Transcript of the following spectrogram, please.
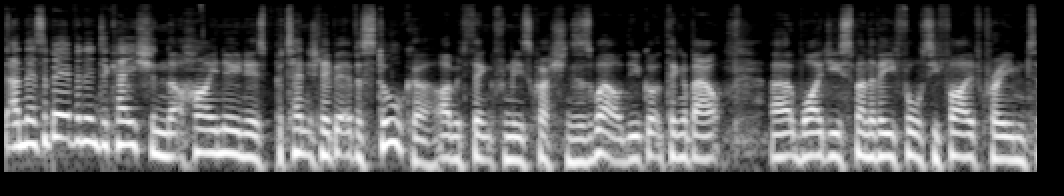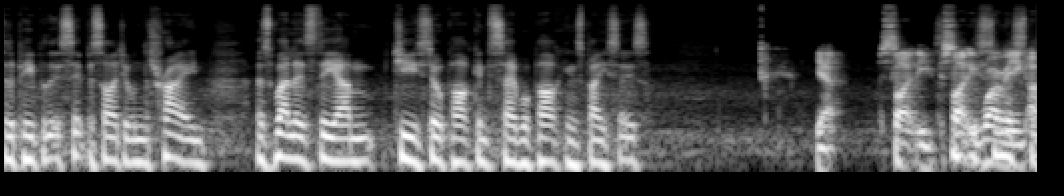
And there's a bit of an indication that High Noon is potentially a bit of a stalker, I would think, from these questions as well. You've got to think about uh, why do you smell of E45 cream to the people that sit beside you on the train, as well as the um, do you still park in disabled parking spaces? Yeah, slightly slightly, Slightly similar worrying. I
